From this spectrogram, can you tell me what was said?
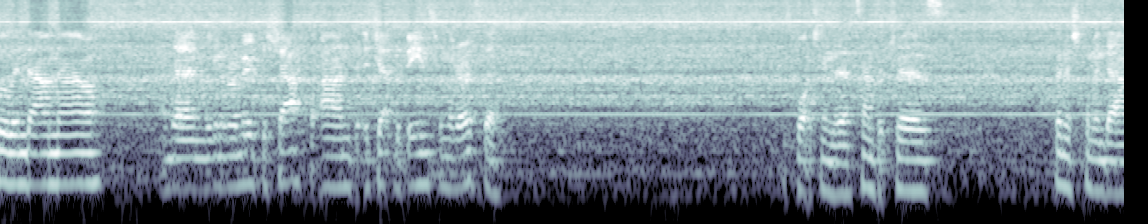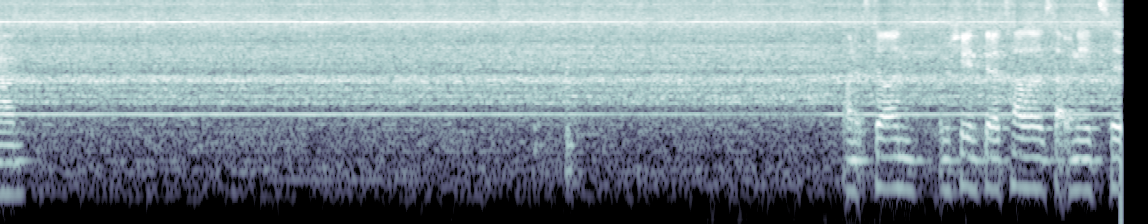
cooling down now and then we're going to remove the chaff and eject the beans from the roaster. Just watching the temperatures finish coming down. When it's done, the machine's going to tell us that we need to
